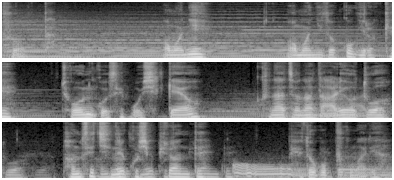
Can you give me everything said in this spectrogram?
부러웠다. 어머니, 어머니도 꼭 이렇게 좋은 곳에 모실게요. 그나저나 날이 어두워 밤새 지낼 곳이 필요한데 배도 고프고 말이야.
